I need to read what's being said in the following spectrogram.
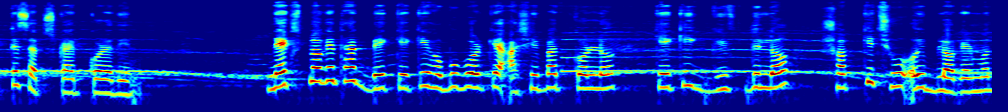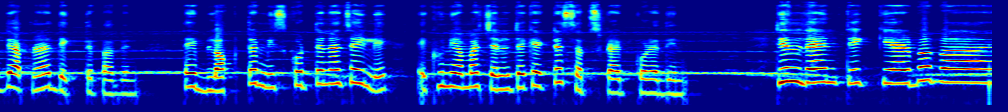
একটা সাবস্ক্রাইব করে দিন। নেক্সট ব্লগে থাকবে কে কে হবু বরকে আশীর্বাদ করল, কে কি গিফট দিল সব কিছু ওই ব্লগের মধ্যে আপনারা দেখতে পাবেন। তাই ব্লগটা মিস করতে না চাইলে এখনই আমার চ্যানেলটাকে একটা সাবস্ক্রাইব করে দিন। টিল দেন টেক কেয়ার বা বাই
